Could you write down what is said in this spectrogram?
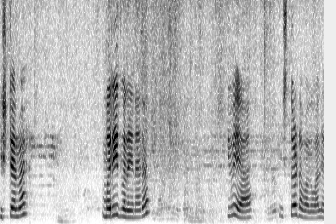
ಇಷ್ಟೇ ಅಲ್ವಾ? ಮರಿ ಏನಾರ? ಇವೆಯಾ? ಇಷ್ಟು ದೊಡ್ಡವಾಗ ಅಲ್ಲಿ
